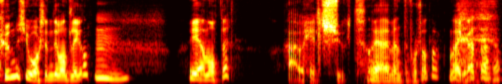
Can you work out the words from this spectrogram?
kun 20 år siden de vant ligaen. I 81. Det er jo helt sjukt. Og jeg venter fortsatt, da. Det er greit, det. Ja.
